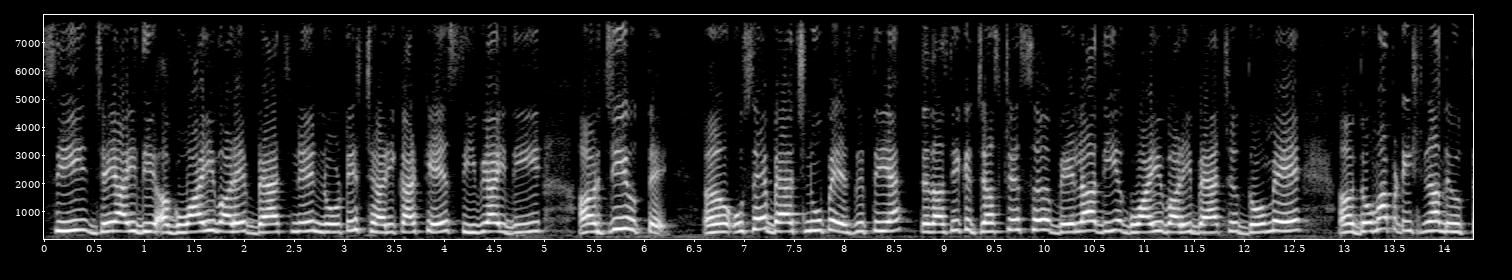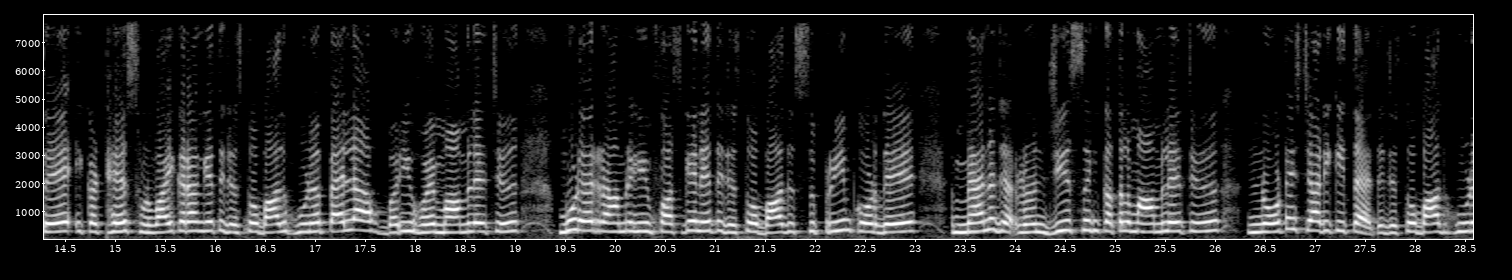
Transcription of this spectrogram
ਸੀਜੇਆਈ ਦੀ ਅਗਵਾਈ ਵਾਲੇ ਬੈਚ ਨੇ ਨੋਟਿਸ ਜਾਰੀ ਕਰਕੇ ਸੀਬੀਆਈ ਦੀ ਅਰਜ਼ੀ ਉੱਤੇ ਉਸੇ ਬੈਚ ਨੂੰ ਭੇਜ ਦਿੱਤੀ ਹੈ ਤੇ ਦੱਸਦੀ ਕਿ ਜਸਟਿਸ ਬੇਲਾ ਦੀ ਅਗਵਾਈ ਵਾਲੀ ਬੈਚ ਦੋਵੇਂ ਦੋਵਾਂ ਪਟੀਸ਼ਨਾਂ ਦੇ ਉੱਤੇ ਇਕੱਠੇ ਸੁਣਵਾਈ ਕਰਾਂਗੇ ਤੇ ਜਿਸ ਤੋਂ ਬਾਅਦ ਹੁਣ ਪਹਿਲਾ ਬਰੀ ਹੋਏ ਮਾਮਲੇ 'ਚ ਮੁੜ ਰਾਮ ਰਹੀਮ ਫਸ ਗਏ ਨੇ ਤੇ ਜਿਸ ਤੋਂ ਬਾਅਦ ਸੁਪਰੀਮ ਕੋਰਟ ਦੇ ਮੈਨੇਜਰ ਰਣਜੀਤ ਸਿੰਘ ਕਤਲ ਮਾਮਲੇ 'ਚ ਨੋਟਿਸ ਜਾਰੀ ਕੀਤਾ ਹੈ ਤੇ ਜਿਸ ਤੋਂ ਬਾਅਦ ਹੁਣ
